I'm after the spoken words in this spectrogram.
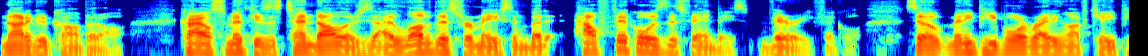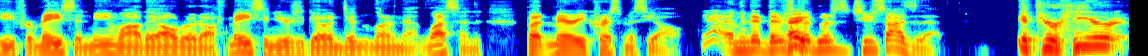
Not a good comp at all. Kyle Smith gives us ten dollars. I love this for Mason, but how fickle is this fan base? Very fickle. So many people are writing off KP for Mason. Meanwhile, they all wrote off Mason years ago and didn't learn that lesson. But Merry Christmas, y'all. Yeah, I mean, there's Hey. there's two sides of that. If you're here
